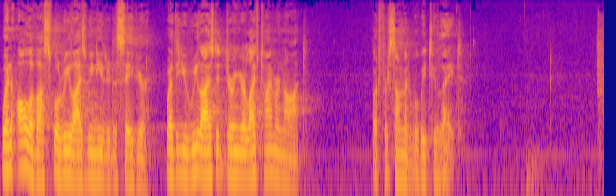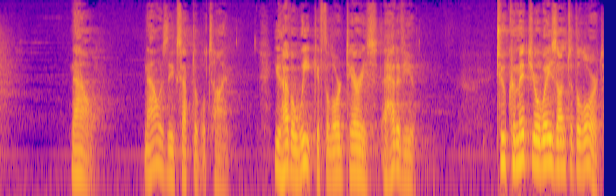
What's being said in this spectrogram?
when all of us will realize we needed a Savior, whether you realized it during your lifetime or not. But for some, it will be too late. Now, now is the acceptable time. You have a week, if the Lord tarries, ahead of you to commit your ways unto the Lord.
